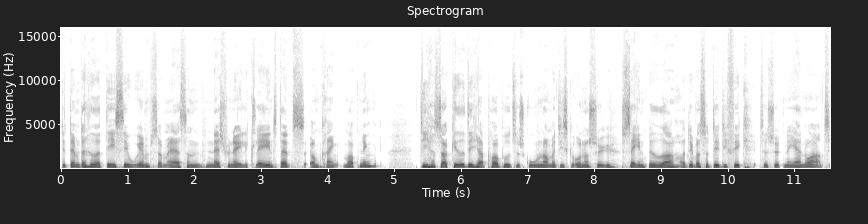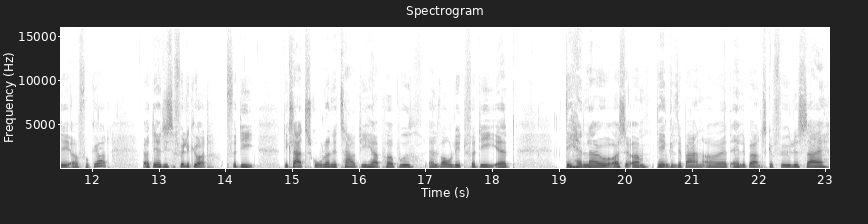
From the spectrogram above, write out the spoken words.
det er dem, der hedder DCUM, som er sådan den nationale klageinstans omkring mobning. De har så givet det her påbud til skolen om, at de skal undersøge sagen bedre, og det var så det, de fik til 17. januar til at få gjort. Og det har de selvfølgelig gjort, fordi det er klart, at skolerne tager jo de her påbud alvorligt, fordi at det handler jo også om det enkelte barn, og at alle børn skal føle sig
